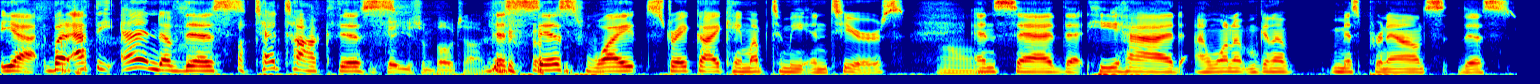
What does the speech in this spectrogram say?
yeah. But at the end of this TED talk, this Get you some Botox. this cis white straight guy came up to me in tears and said that he had I want to I'm gonna mispronounce this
